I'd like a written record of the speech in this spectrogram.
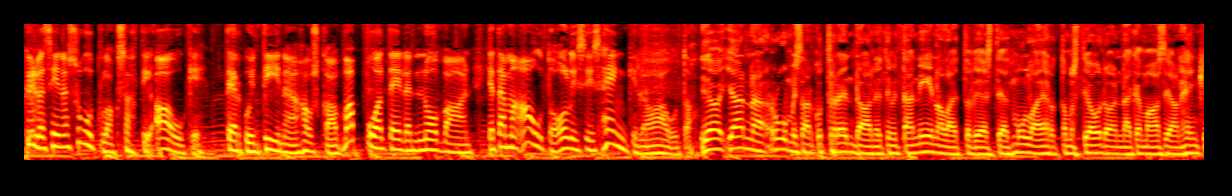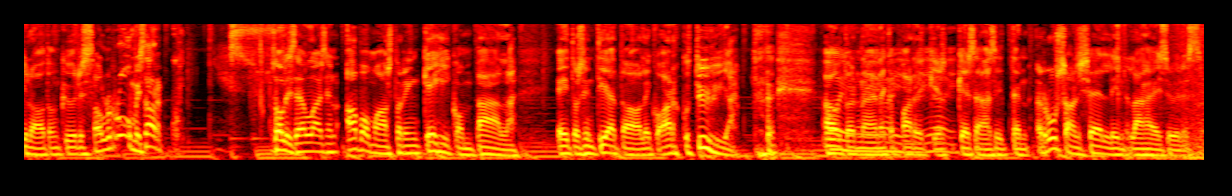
Kyllä siinä suut loksahti auki. Terkuin Tiina ja hauskaa vappua teille Novaan. Ja tämä auto oli siis henkilöauto. Joo, jännä ruumisarkku trendaa nyt, nimittäin Niina laittoi viestiä, että mulla ehdottomasti joudoin näkemään asian henkilöauton kyydissä ollut ruumisarkku. Se oli sellaisen avomaastorin kehikon päällä ei tosin tietää, oliko arkku tyhjä auton näin ehkä pari kesää sitten Rusan Shellin läheisyydessä.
